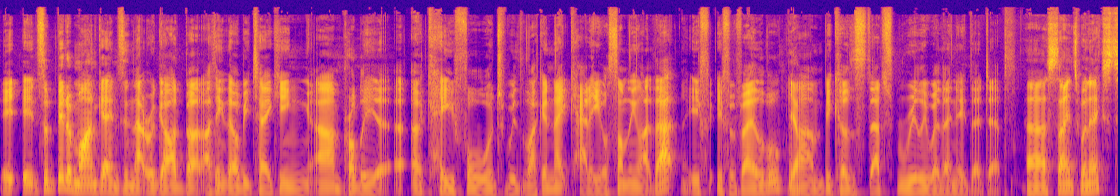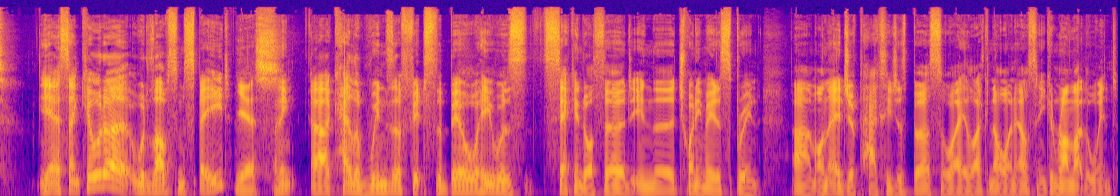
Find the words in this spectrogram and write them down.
It, it's a bit of mind games in that regard, but I think they'll be taking um, probably a, a key forward with like a Nate Caddy or something like that, if if available, Yep. um, because that's really where they need their depth. uh, Saints were next. Yeah, St Kilda would love some speed. Yes. I think uh, Caleb Windsor fits the bill. He was second or third in the 20 meter sprint. Um, on the edge of packs, he just bursts away like no one else, and he can run like the wind.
